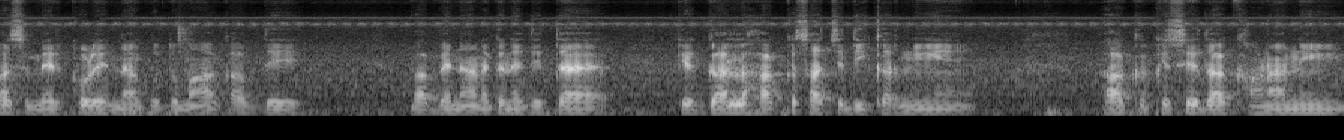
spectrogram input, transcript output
ਬਸ ਮੇਰੇ ਕੋਲ ਇੰਨਾ ਕੁ ਦਿਮਾਗ ਆਪਦੇ ਬਾਬੇ ਨਾਨਕ ਨੇ ਦਿੱਤਾ ਹੈ ਕਿ ਗੱਲ ਹੱਕ ਸੱਚ ਦੀ ਕਰਨੀ ਹੈ। ਹੱਕ ਕਿਸੇ ਦਾ ਖਾਣਾ ਨਹੀਂ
